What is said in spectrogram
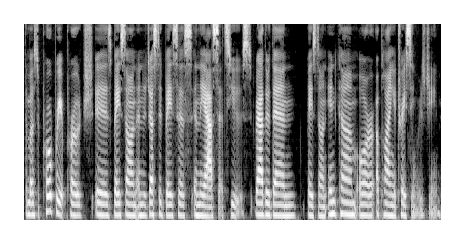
the most appropriate approach is based on an adjusted basis in the assets used rather than based on income or applying a tracing regime,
